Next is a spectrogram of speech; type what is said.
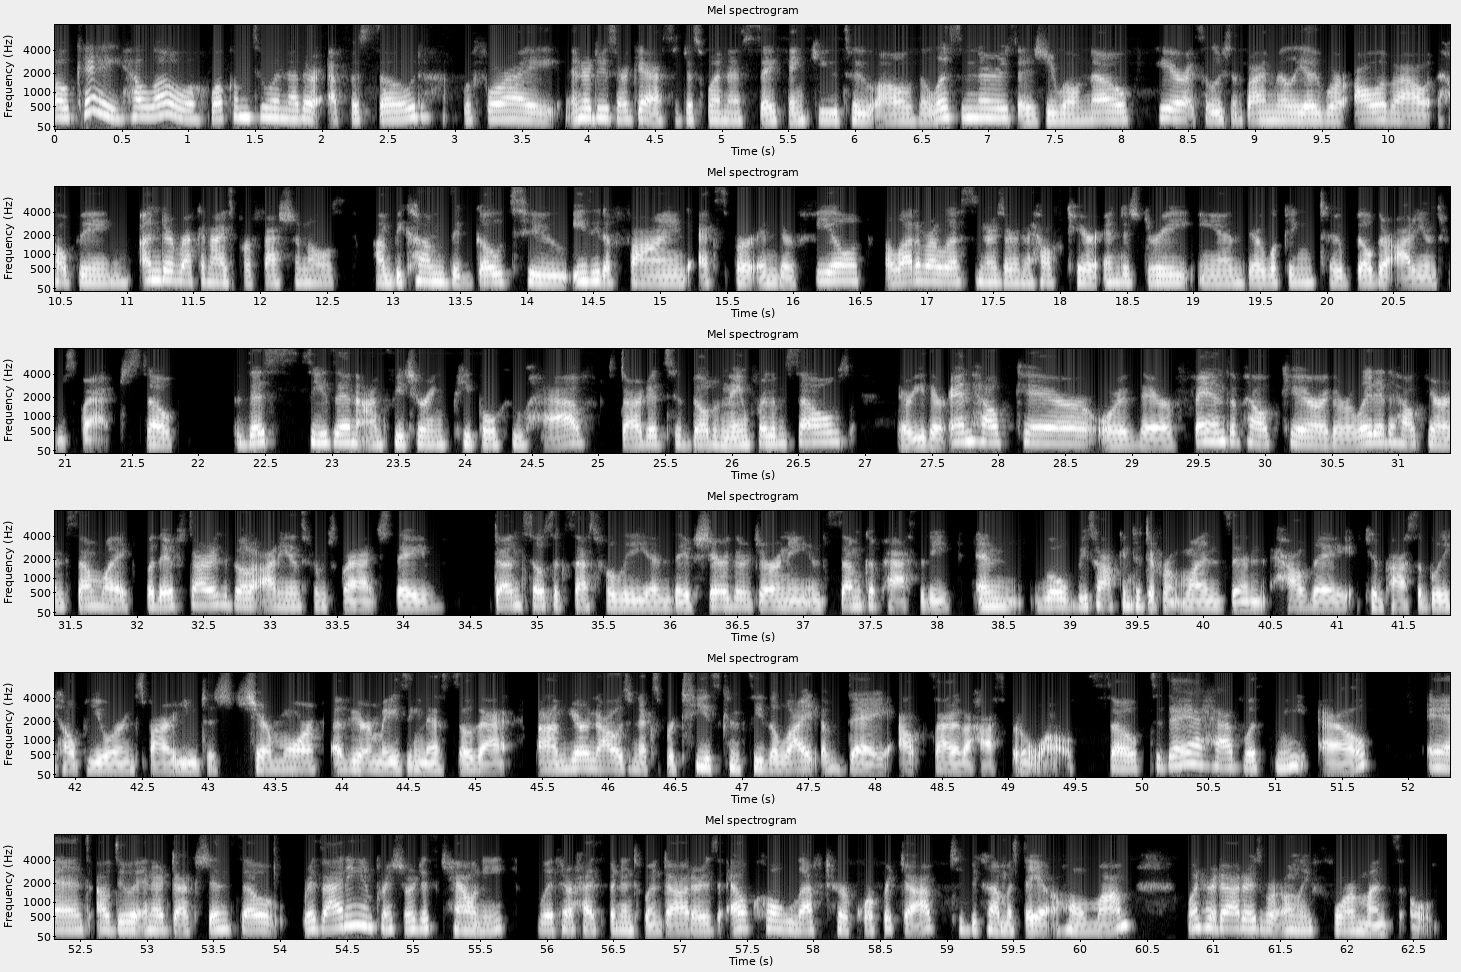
Okay, hello. Welcome to another episode. Before I introduce our guest, I just want to say thank you to all of the listeners. As you well know, here at Solutions by Amelia, we're all about helping under recognized professionals um, become the go to, easy to find expert in their field. A lot of our listeners are in the healthcare industry and they're looking to build their audience from scratch. So this season, I'm featuring people who have started to build a name for themselves they're either in healthcare or they're fans of healthcare or they're related to healthcare in some way, but they've started to build an audience from scratch. They've done so successfully and they've shared their journey in some capacity. And we'll be talking to different ones and how they can possibly help you or inspire you to share more of your amazingness so that um, your knowledge and expertise can see the light of day outside of the hospital walls. So today I have with me Elle and I'll do an introduction. So, residing in Prince George's County with her husband and twin daughters, Cole left her corporate job to become a stay at home mom when her daughters were only four months old.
